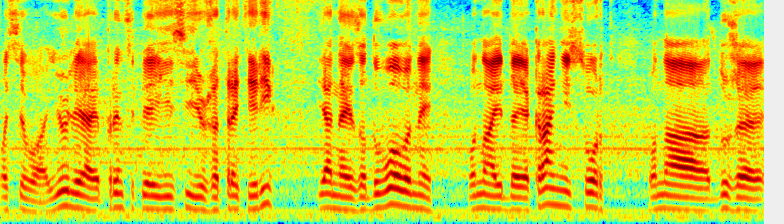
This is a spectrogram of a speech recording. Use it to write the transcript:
осіва. Юлія, в принципі, я її сію вже третій рік. Я нею задоволений. Вона йде як ранній сорт, вона дуже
